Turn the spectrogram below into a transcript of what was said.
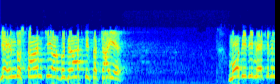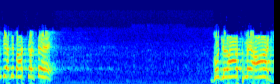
यह हिंदुस्तान की और गुजरात की सच्चाई है। Modi ji make in India की बात करते हैं। गुजरात में आज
